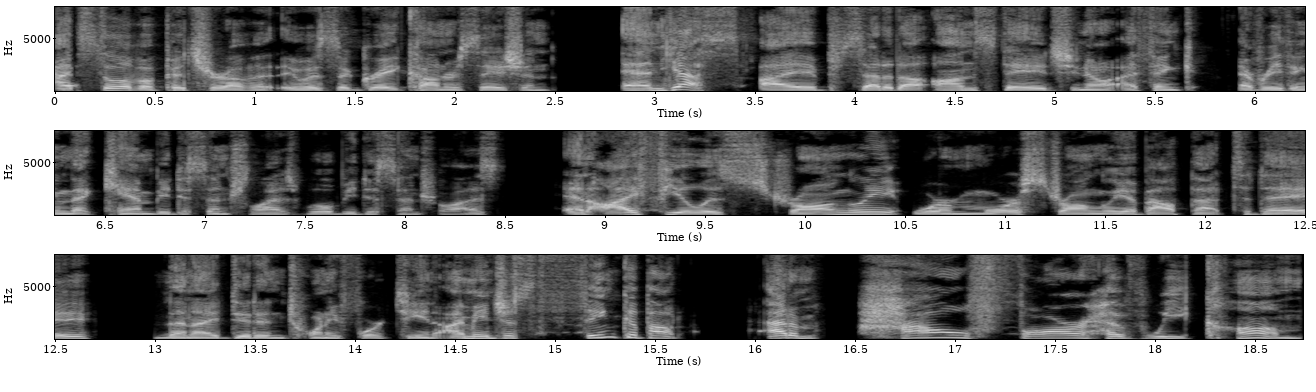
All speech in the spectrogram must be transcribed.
I still have a picture of it. It was a great conversation. And yes, I set it up on stage. You know, I think everything that can be decentralized will be decentralized. And I feel as strongly or more strongly about that today than I did in 2014. I mean, just think about Adam, how far have we come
